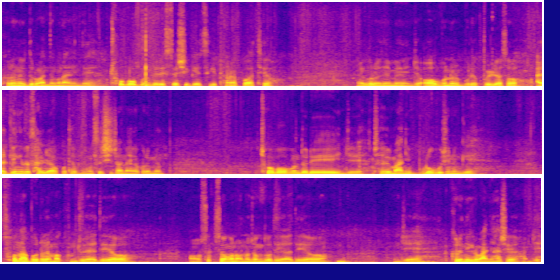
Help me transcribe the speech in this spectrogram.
그런 의도로 만든 건 아닌데 초보분들이 쓰시기에 되게 편할 것 같아요. 왜 그러냐면 이제 어분을 물에 불려서 알갱이를 살려갖고 대부분 쓰시잖아요. 그러면 초보분들이 이제 제일 많이 물어보시는 게 소나무를 얼마큼 줘야 돼요 어, 숙성은 어느 정도 돼야 돼요 이제 그런 얘기를 많이 하셔요. 이제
